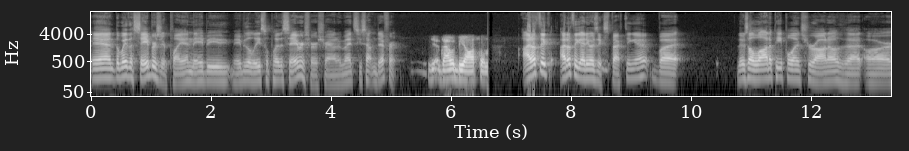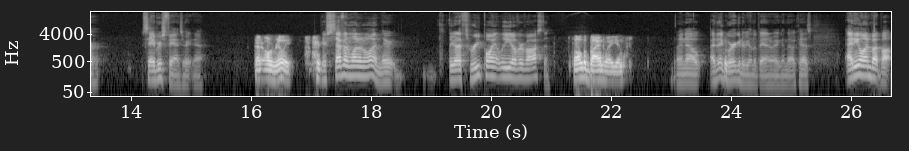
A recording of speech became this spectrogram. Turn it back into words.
And the way the Sabres are playing, maybe maybe the Leafs will play the Sabres first round. We might see something different. Yeah, that would be awesome. I don't think I don't think anyone's expecting it, but there's a lot of people in Toronto that are Sabres fans right now. That oh really? They're seven one and one. They're they got a three point lead over Boston. It's all the bandwagons. I know. I think we're gonna be on the bandwagon though, because anyone but Bo-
